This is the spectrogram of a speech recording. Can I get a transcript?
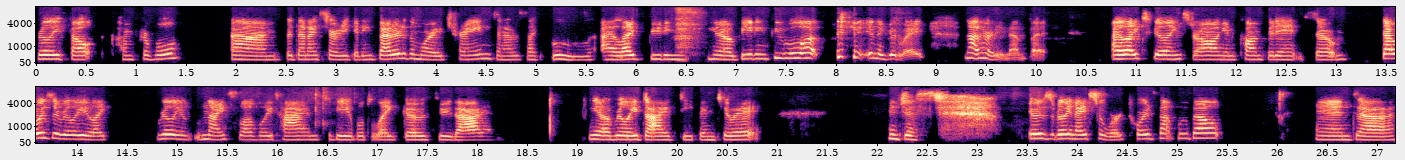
really felt comfortable. Um, but then I started getting better the more I trained, and I was like, "Ooh, I like beating, you know, beating people up in a good way, not hurting them, but I liked feeling strong and confident." So that was a really like really nice, lovely time to be able to like go through that and you know really dive deep into it and just it was really nice to work towards that blue belt and uh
